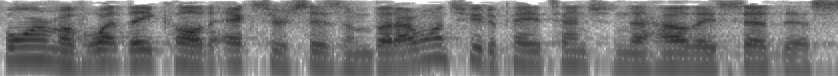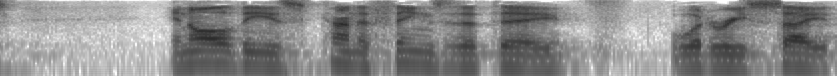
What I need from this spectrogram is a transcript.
form of what they called exorcism, but I want you to pay attention to how they said this in all these kind of things that they would recite.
